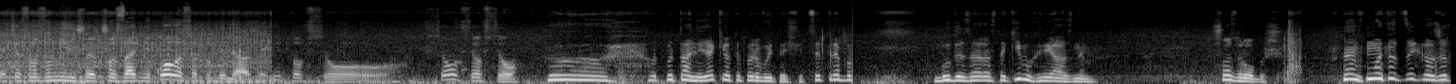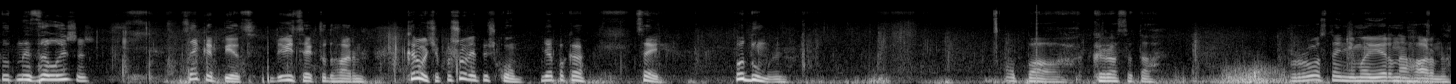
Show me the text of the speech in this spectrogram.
Я зараз розумію, що якщо заднє колесо туди ляже, і то все. Все, все, все. От питання, як його тепер витащити? Це треба буде зараз таким грязним. Що зробиш? Мотоцикл вже тут не залишиш. Це капець. Дивіться, як тут гарно. Коротше, пішов я пішком. Я поки цей подумаю. Опа, красота. Просто неймовірно гарно.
